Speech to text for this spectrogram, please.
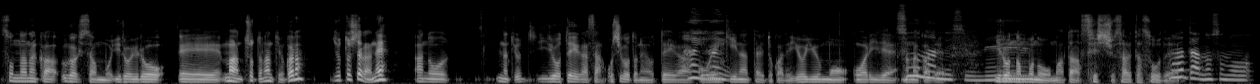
そんな中宇垣さんもいろいろえーまあちょっとなんていうのかな。ひょっとしたらねあのなんていうの予定がさお仕事の予定がこう延期になったりとかで余裕も終わりでその中でですよね。いろんなものをまた摂取されたそうで、まだあのその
